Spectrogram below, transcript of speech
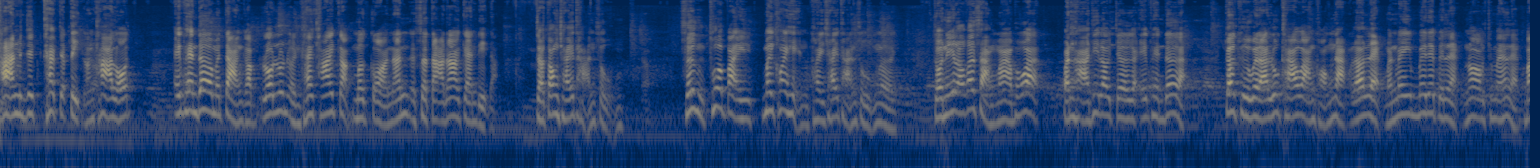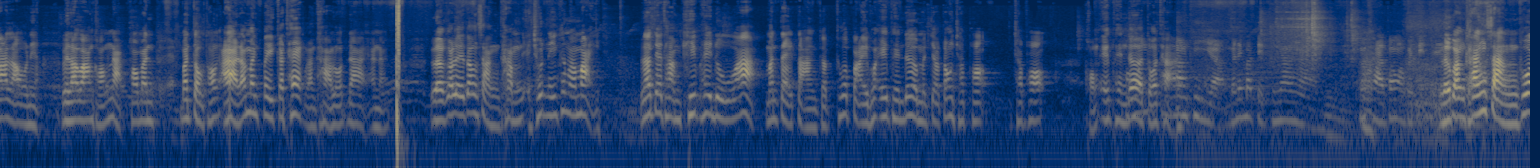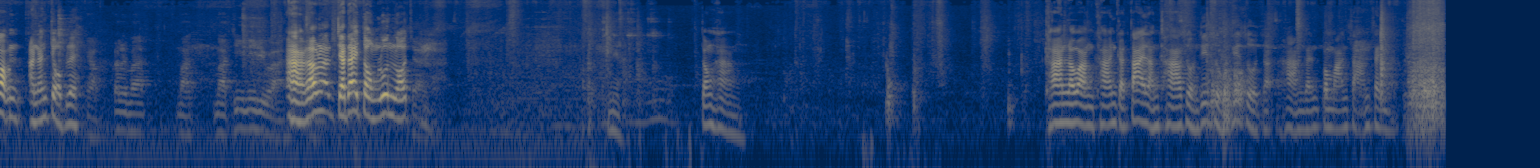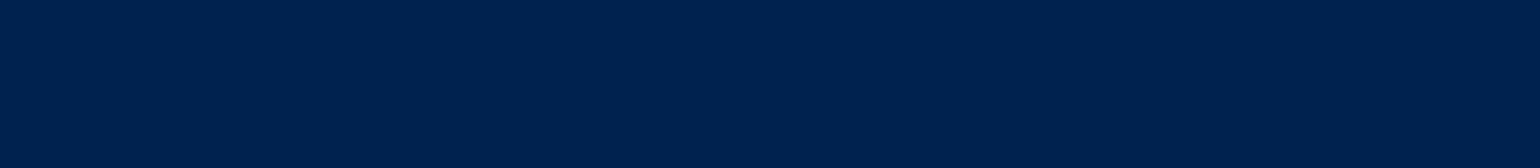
คานมันจะแทบจะติดหลังคารถเอ็กเพนเดอร์มันต่างกับรถรุ่นอื่นคล้ายๆ กับเมื่อก่อนนั้นสตาร์ด้าแกนดิตอะจะต้องใช้ฐานสูง ซึ่งทั่วไปไม่ค่อยเห็นใครใช้ฐานสูงเลย ตัวนี้เราก็สั่งมาเพราะว่าปัญหาที่เราเจอกับเอ็กเพนเดอร์ก็คือเวลาลูกค้าวางของหนักแล้วแหลกมันไม่ไม่ได้เป็นแหลกนอกใช่ไหมแหลกบ้านเราเนี่ย เวลาวางของหนักพอมันมันตกท้องอ่าแล้วมันไปกระแทกหลังคารถได้อันนั้นเราก็เลยต้องสั่งทำชุดนี้ขึ้นมาใหม่ แล้วจะทำคลิปให้ดูว่ามันแตกต่างกับทั่วไปเพราะเอ็กเพนเดอร์มันจะต้องเฉพาะเฉพาะของเอ็กเพนเดอร์ตัวฐานบางทีอะไม่ได้มาติดที่หน้างานลูกค้าต้องเอาไปติดเองหรือบางครั้งสั่งพวกอันนั้นจบเลยครับก็เลยมามามาที่นี่ดีกว่าอ่าแล้วจะได้ตรงรุ่นรถใช่ต้องห่าง คานระหว่างคานกับใต้หลังคาส่วนที่สูงที่สุดอะห่างกันประมาณ3เซนอะ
